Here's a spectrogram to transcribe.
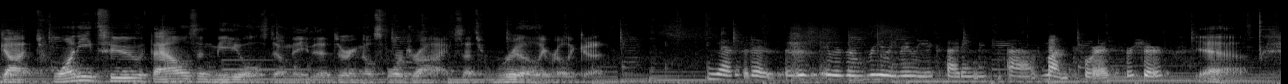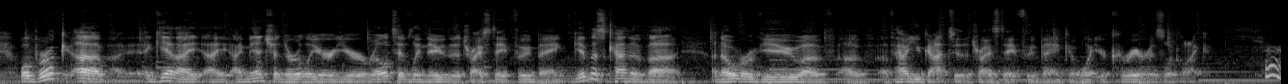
got 22,000 meals donated during those four drives. That's really, really good. Yes, it is. It was it was a really really exciting uh, month for us for sure. Yeah. Well, Brooke, uh, again, I, I, I, mentioned earlier you're relatively new to the Tri-State Food Bank. Give us kind of uh, an overview of, of, of how you got to the Tri-State Food Bank and what your career has looked like. Sure.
